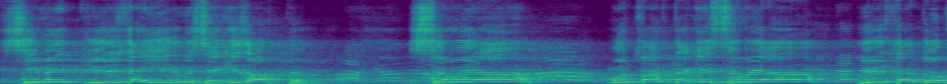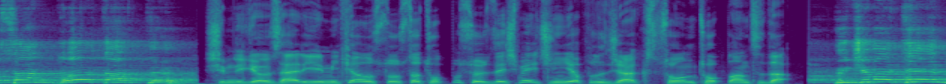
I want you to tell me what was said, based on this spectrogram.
simit yüzde 28 arttı. Sıvı yağ, mutfaktaki sıvı yağ yüzde 94 arttı. Şimdi gözler 22 Ağustos'ta toplu sözleşme için yapılacak son toplantıda. Hükümetin,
